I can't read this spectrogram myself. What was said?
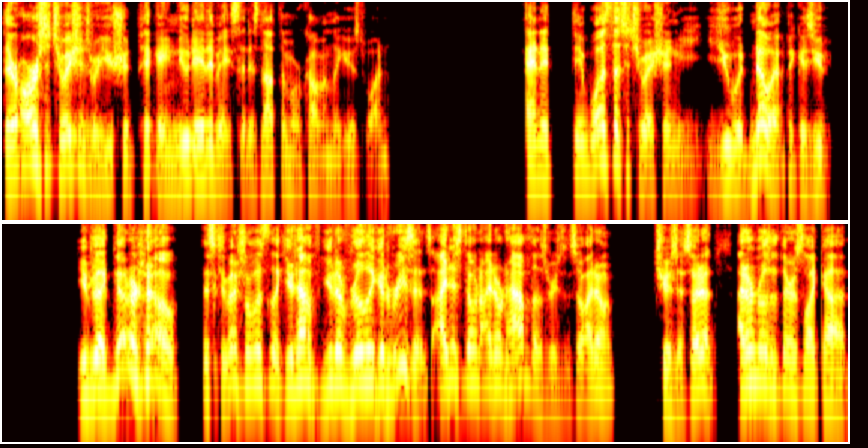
there are situations where you should pick a new database that is not the more commonly used one. And if it was that situation, you would know it because you'd you'd be like, no, no, no, this conventional wisdom, like you'd have, you'd have really good reasons. I just don't, I don't have those reasons. So I don't choose it. So I don't, I don't know that there's like a,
